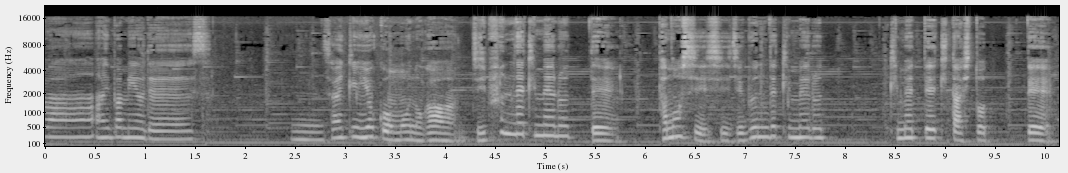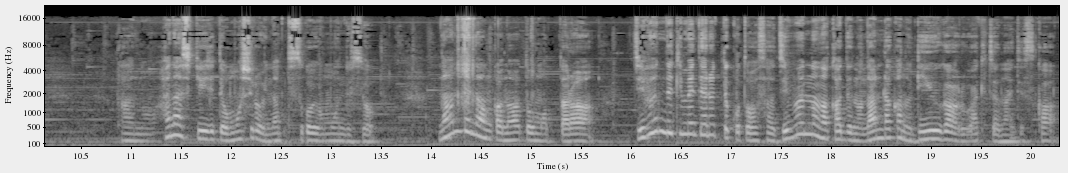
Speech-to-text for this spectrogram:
は、相葉美優です。うん最近よく思うのが自分で決めるって楽しいし自分で決める決めてきた人ってあの話聞いてて面白いなってすごい思うんですよ。なんでなんかなと思ったら自分で決めてるってことはさ自分の中での何らかの理由があるわけじゃないですか。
